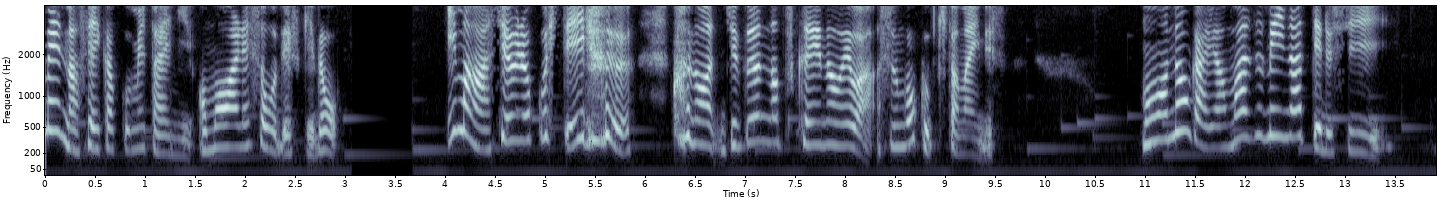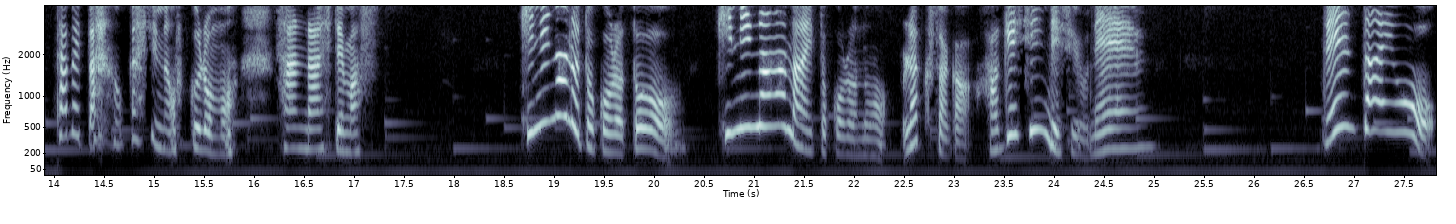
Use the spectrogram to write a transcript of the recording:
面な性格みたいに思われそうですけど、今収録しているこの自分の机の上はすごく汚いんです。物が山積みになってるし、食べたお菓子の袋も散乱してます。気になるところと気にならないところの落差が激しいんですよね。全体を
